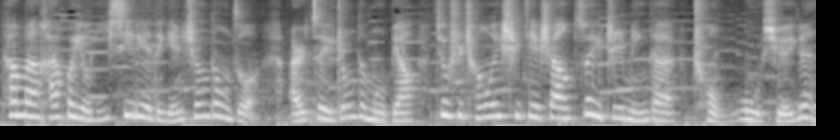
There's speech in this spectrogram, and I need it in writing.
他们还会有一系列的延伸动作，而最终的目标就是成为世界上最知名的宠物学院。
